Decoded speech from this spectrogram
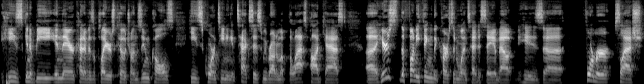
he's going to be in there kind of as a player's coach on Zoom calls. He's quarantining in Texas. We brought him up the last podcast. Uh, here's the funny thing that Carson Wentz had to say about his uh, former slash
